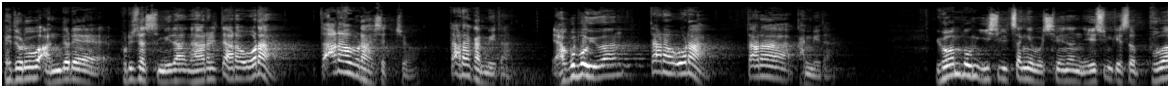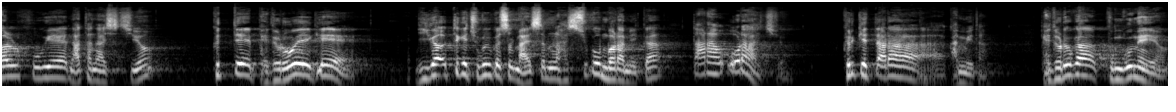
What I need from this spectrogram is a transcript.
베드로 안드레 부르셨습니다. 나를 따라오라. 따라오라 하셨죠. 따라갑니다. 야고보 요한 따라오라. 따라갑니다. 요한복음 21장에 보시면은 예수님께서 부활 후에 나타나시지요. 그때 베드로에게 네가 어떻게 죽을 것을 말씀을 하시고 뭐랍니까? 따라오라 하죠. 그렇게 따라갑니다. 베드로가 궁금해요.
